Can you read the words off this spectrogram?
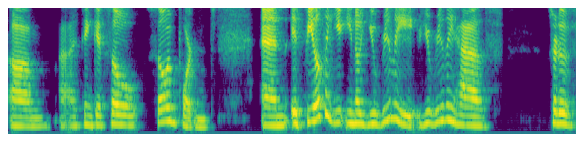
Um i think it's so so important. And it feels like you you know you really you really have sort of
